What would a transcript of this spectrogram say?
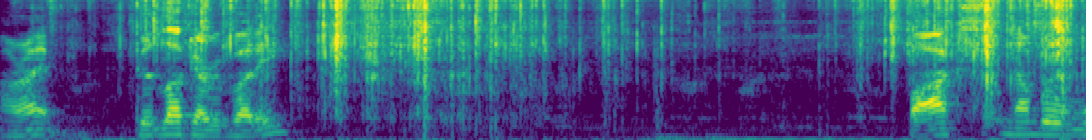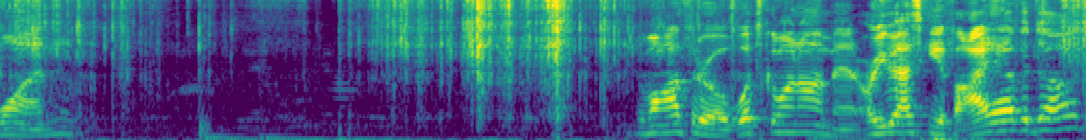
All right. Good luck, everybody. Box number one. Mothro, what's going on, man? Are you asking if I have a dog?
